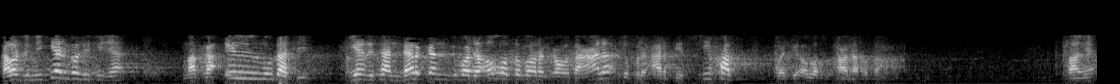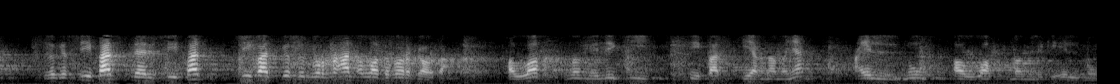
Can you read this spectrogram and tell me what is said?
kalau demikian kondisinya maka ilmu tadi yang disandarkan kepada Allah Taala itu berarti sifat bagi Allah Subhanahu wa taala. Paham ya? Sebagai sifat dari sifat sifat kesempurnaan Allah Taala. Allah memiliki sifat yang namanya ilmu. Allah memiliki ilmu.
